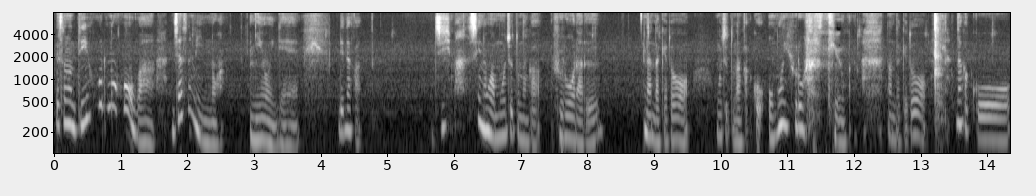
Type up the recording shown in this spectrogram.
でそのディオールの方はジャスミンの匂いででなんかジバンシーの方はもうちょっとなんかフローラルなんだけどもうちょっとなんかこう重いフローラルっていうのかななんだけどなんかこ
